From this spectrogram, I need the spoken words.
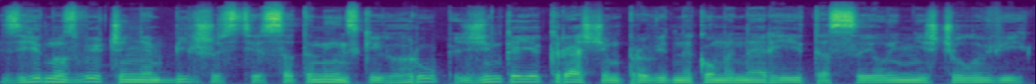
Згідно з вивченням більшості сатанинських груп, жінка є кращим провідником енергії та сили, ніж чоловік,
